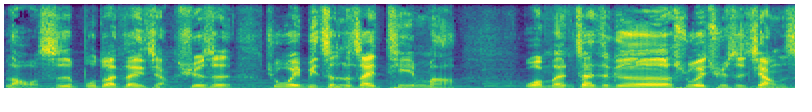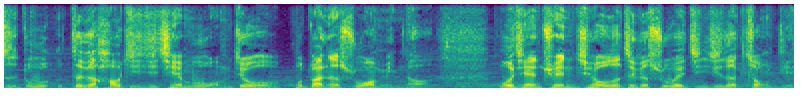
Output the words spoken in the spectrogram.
老师不断在讲，学生就未必真的在听嘛。我们在这个数位趋势这样子读这个好几集节目，我们就不断的说明哦，目前全球的这个数位经济的重点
